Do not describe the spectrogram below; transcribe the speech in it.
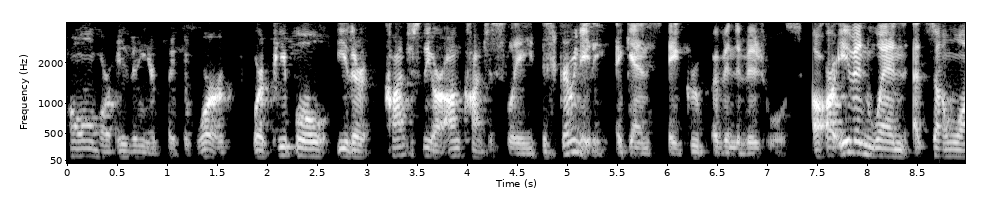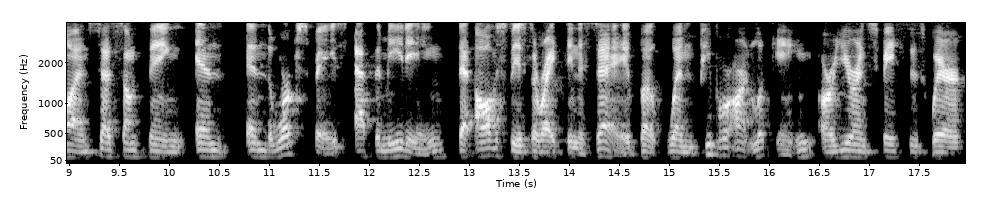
home or even your place of work, where people either consciously or unconsciously discriminating against a group of individuals. Or, or even when uh, someone says something in, in the workspace at the meeting that obviously is the right thing to say, but when people aren't looking or you're in spaces where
